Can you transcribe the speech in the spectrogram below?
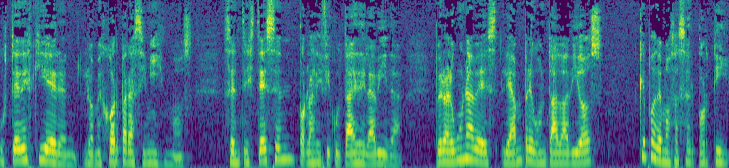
Ustedes quieren lo mejor para sí mismos, se entristecen por las dificultades de la vida, pero alguna vez le han preguntado a Dios, ¿qué podemos hacer por ti?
